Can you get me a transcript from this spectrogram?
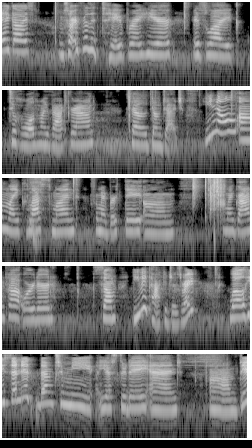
Hey guys, I'm sorry for the tape right here. It's like to hold my background, so don't judge. You know, um, like last month for my birthday, um, my grandpa ordered some eBay packages, right? Well, he sent them to me yesterday, and um, they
